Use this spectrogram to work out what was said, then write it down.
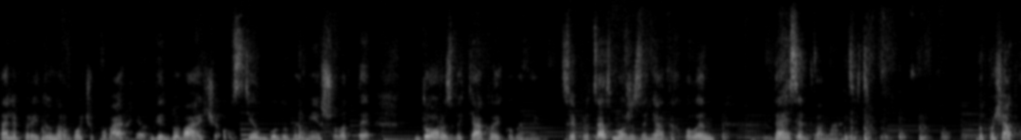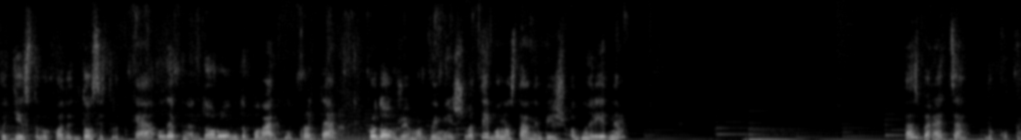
далі перейду на робочу поверхню, відбиваючи об стіл, буду вимішувати до розвиття клейковини. Цей процес може зайняти хвилин 10-12. До початку тісто виходить досить липке, липне до рук, до поверхні, проте продовжуємо вимішувати, і воно стане більш однорідним та збереться докупи.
